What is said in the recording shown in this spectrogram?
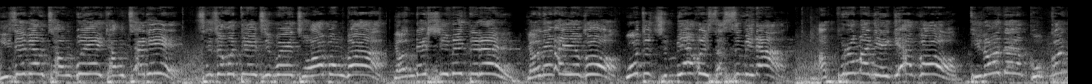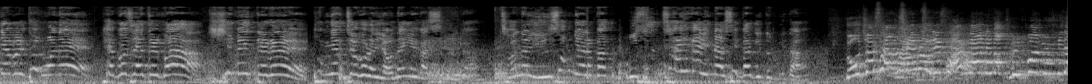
이재명 정부의 경찰이 세종호텔 지부의 조합원과 연대 시민들을 연행하려고 모두 준비하고 있었습니다. 앞으로만 얘기하고 뒤로는 공권력을 동원해 해고자들과 시민들을 연행해 갔습니다. 저는 윤석열과 무슨 차이가 있나 생각이 듭니다. 노조사무실 출입 방해하는 건 불법입니다.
